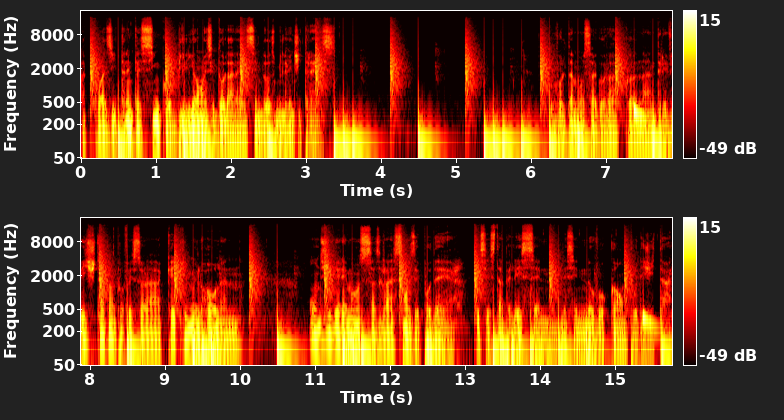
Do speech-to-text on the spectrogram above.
a quasi 35 bilhões de dólares em 2023. Voltamos agora com a entrevista com a professora Caitlin Mulholland, onde veremos as relações de poder que se estabelecem nesse novo campo digital.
